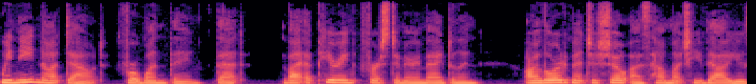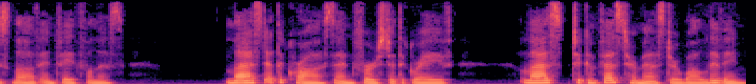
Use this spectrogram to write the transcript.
We need not doubt, for one thing, that, by appearing first to Mary Magdalene, our Lord meant to show us how much He values love and faithfulness. Last at the cross and first at the grave last to confess her Master while living,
